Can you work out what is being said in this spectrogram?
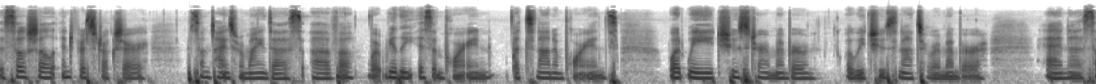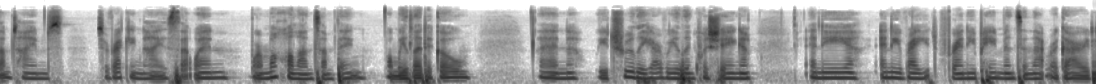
the social infrastructure sometimes remind us of uh, what really is important, what's not important, what we choose to remember, what we choose not to remember, and uh, sometimes to recognize that when we're mochal on something, when we let it go, and we truly are relinquishing any any right for any payments in that regard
